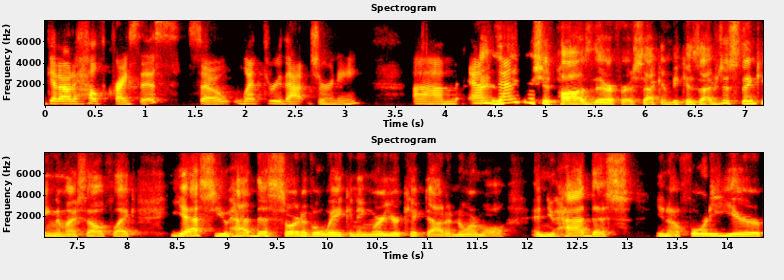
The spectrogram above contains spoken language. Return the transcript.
get out of health crisis. So, went through that journey. Um, and I then we should pause there for a second because I was just thinking to myself, like, yes, you had this sort of awakening where you're kicked out of normal, and you had this, you know, 40 year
